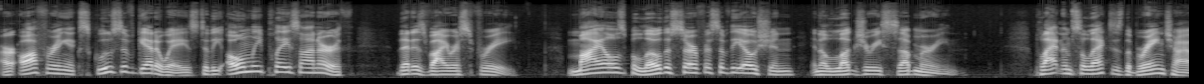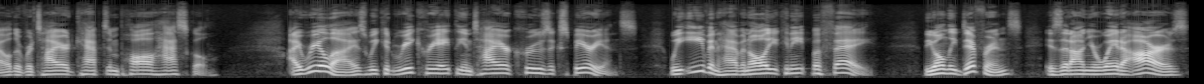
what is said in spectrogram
are offering exclusive getaways to the only place on Earth that is virus free, miles below the surface of the ocean in a luxury submarine. Platinum Select is the brainchild of retired Captain Paul Haskell. I realize we could recreate the entire cruise experience. We even have an all you can eat buffet. The only difference is that on your way to ours,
